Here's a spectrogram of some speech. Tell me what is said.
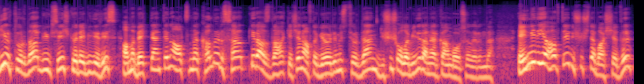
bir turda bir yükseliş görebiliriz. Ama beklentilerin altında kalırsa biraz daha geçen hafta gördüğümüz türden düşüş olabilir Amerikan borsalarında. Nvidia haftaya düşüşle başladı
